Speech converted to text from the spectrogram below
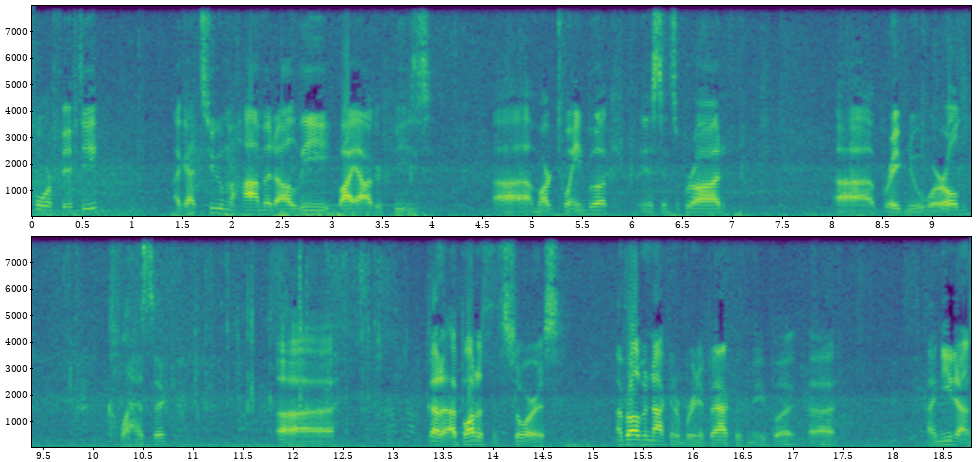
four fifty. I got two Muhammad Ali biographies, uh, Mark Twain book, Innocents Abroad, uh, Brave New World, classic. Uh, got a, I bought a thesaurus. I'm probably not going to bring it back with me, but uh, I need it on.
